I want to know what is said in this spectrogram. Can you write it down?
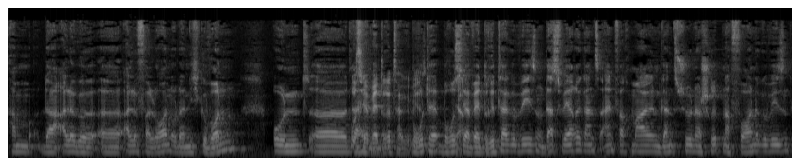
haben da alle, äh, alle verloren oder nicht gewonnen. Und äh, Borussia wäre Dritter gewesen. Borussia ja. wäre Dritter gewesen. Und das wäre ganz einfach mal ein ganz schöner Schritt nach vorne gewesen.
